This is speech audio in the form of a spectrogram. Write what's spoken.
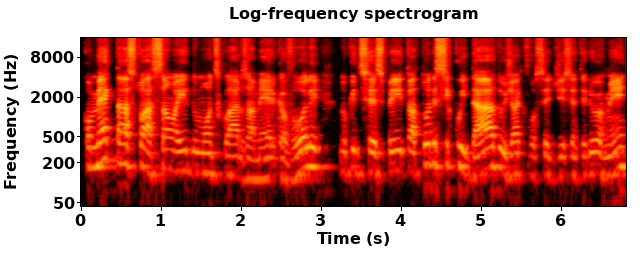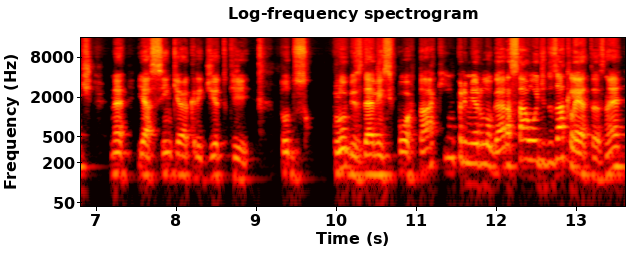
como é que está a situação aí do Montes Claros América Vôlei no que diz respeito a todo esse cuidado, já que você disse anteriormente, né? E assim que eu acredito que todos os clubes devem se portar, que em primeiro lugar a saúde dos atletas, né?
